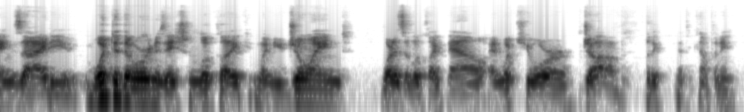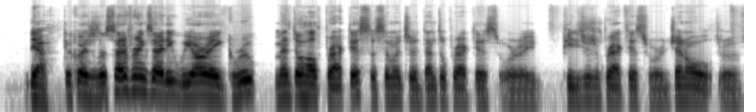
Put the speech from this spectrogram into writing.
Anxiety. What did the organization look like when you joined? What does it look like now? And what's your job the, at the company? Yeah, good question. So, Center for Anxiety, we are a group mental health practice, so similar to a dental practice or a pediatrician practice or a general sort of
